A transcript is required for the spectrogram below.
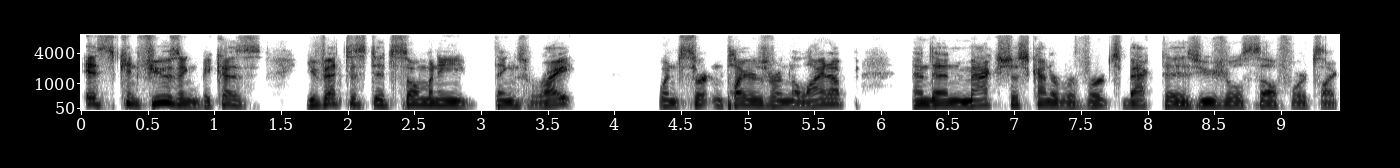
it's confusing because Juventus did so many things right when certain players were in the lineup, and then Max just kind of reverts back to his usual self, where it's like,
